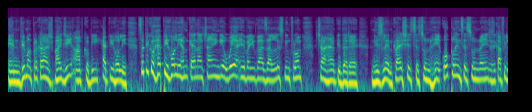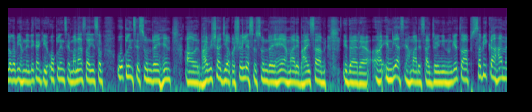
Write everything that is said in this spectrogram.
एंड विमल प्रकाश भाई जी आपको भी हैप्पी होली। सभी को हैप्पी होली हम कहना चाहेंगे। Wherever you guys are listening from चाहे आप इधर न्यूजीलैंड क्राइस्टचर्च से सुन रहे हैं ओकलैंड से सुन रहे हैं जैसे काफ़ी लोग अभी हमने देखा कि ओकलैंड से मनासा ये सब ओकलैंड से सुन रहे हैं और भाविशा जी आप ऑस्ट्रेलिया से सुन रहे हैं हमारे भाई साहब इधर इंडिया से हमारे साथ ज्वाइन इन होंगे तो आप सभी का हम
